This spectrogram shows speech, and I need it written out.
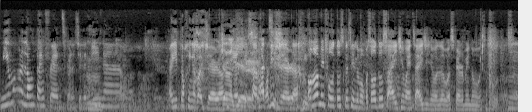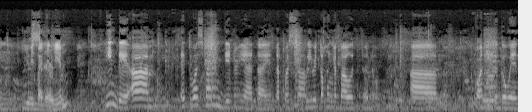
yung mga long-time friends ko na sila, Mhm. Nina. Are you talking about Gerald? Gerald, yes, yes. kasama ko si Gerald. o nga, may photos kasi lumabas. Although sa IG mo and sa IG niyo lumabas, pero may lumabas sa photos. Mm. You invited him? Hindi. Um, it was parang dinner yata yun. Tapos, uh, we were talking about, ano, um, kung ano yung gagawin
